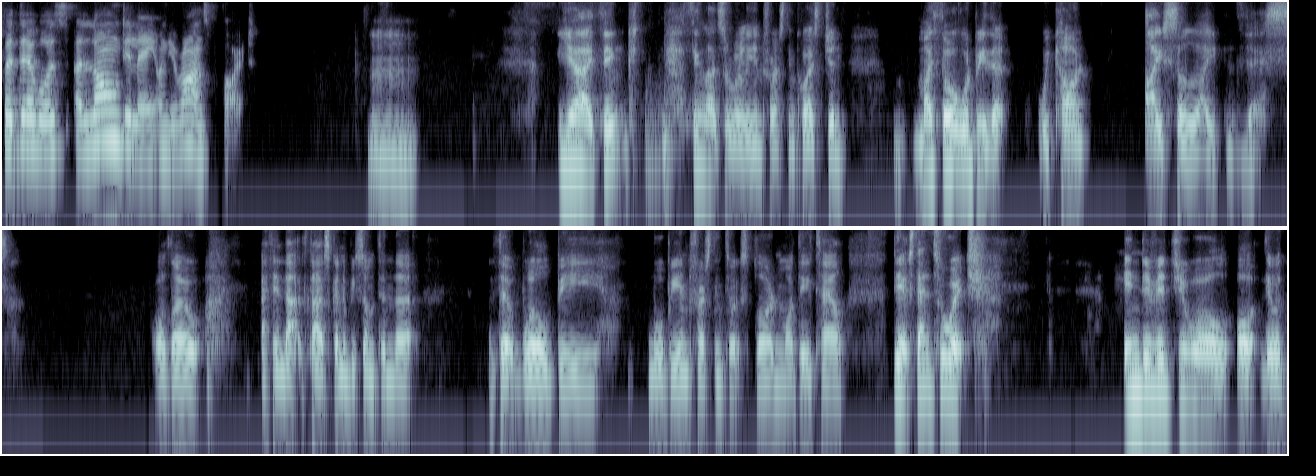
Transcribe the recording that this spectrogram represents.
but there was a long delay on Iran's part. Mm. Yeah, I think I think that's a really interesting question. My thought would be that we can't isolate this. Although I think that that's going to be something that that will be will be interesting to explore in more detail. The extent to which individual or the,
